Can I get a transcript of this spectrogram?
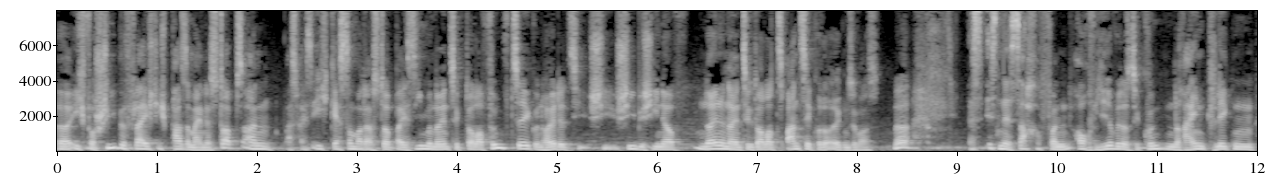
äh, ich verschiebe vielleicht, ich passe meine Stops an. Was weiß ich, gestern war der Stop bei 97,50 Dollar und heute schiebe ich ihn auf 99,20 Dollar oder irgend sowas. Ne? Das ist eine Sache von auch hier wieder Sekunden reinklicken,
